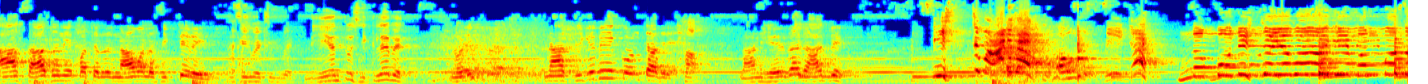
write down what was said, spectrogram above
ಆ ಸಾಧನೆ ಪತ್ರದಲ್ಲಿ ನಾವೆಲ್ಲ ಸಿಗ್ತೇವೆ ಇಲ್ಲಿ. ಸಿಗ್ಬೇಕು ಸಿಗ್ಬೇಕು. ನೀ ಅಂತೂ ಸಿಗ್ಲೇಬೇಕು ನೋಡಿ ನಾ ಸಿಗಬೇಕು ಅಂತಾದ್ರೆ ಹಾ. ನಾನು ಹೇಳಿದಾಗ ಆಗ್ಬೇಕು. ಇಷ್ಟು ಮಾಡಬೇಕು. ಹೌದು. ಈಗ. ನಂಬು ನಿಶ್ಚಯವಾಗಿ ಮನ್ಮತ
